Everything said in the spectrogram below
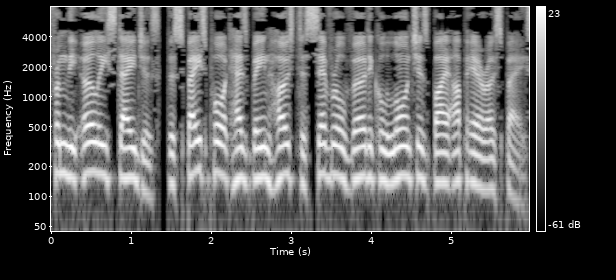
From the early stages, the spaceport has been host to several vertical launches by Up Aerospace.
